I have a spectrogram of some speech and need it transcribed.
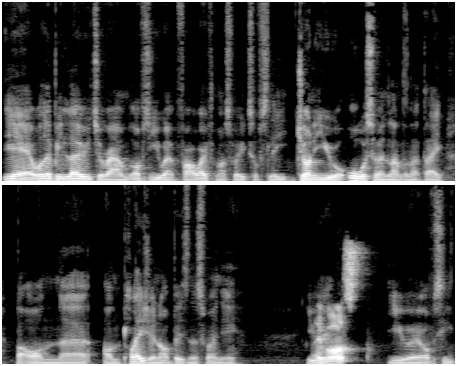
yeah, well, there'd be loads around. Obviously, you went far away from us, weeks. Obviously, Johnny, you were also in London that day, but on uh, on pleasure, not business, weren't you? You I were, was. you were obviously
